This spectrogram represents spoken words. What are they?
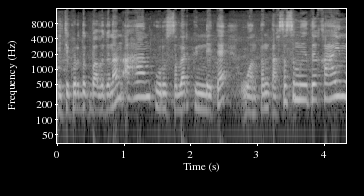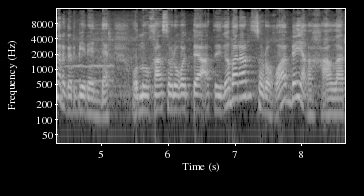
Эти курдук балыгынан ахан курусалар күннете уантан такса сымыты кахайыннаргар берелдер. Онуха сороготте атыга барар, сорого бәяга халар.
